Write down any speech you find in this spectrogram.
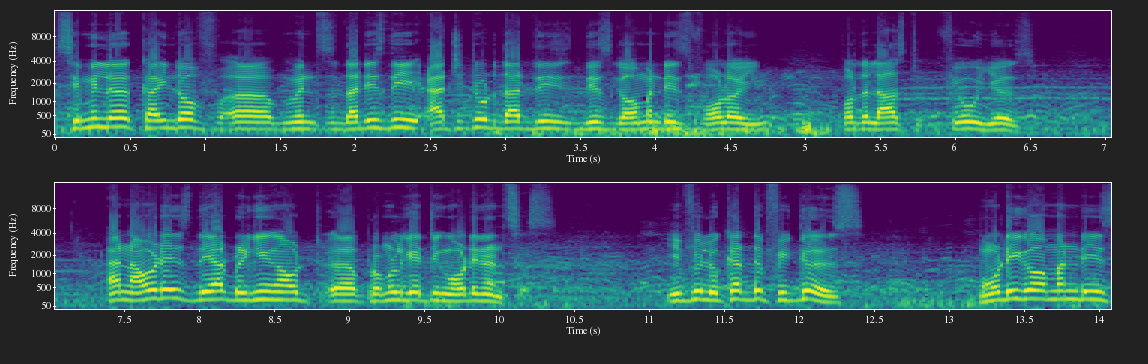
similar kind of uh, means that is the attitude that this, this government is following for the last few years. And nowadays they are bringing out uh, promulgating ordinances. If you look at the figures modi government is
